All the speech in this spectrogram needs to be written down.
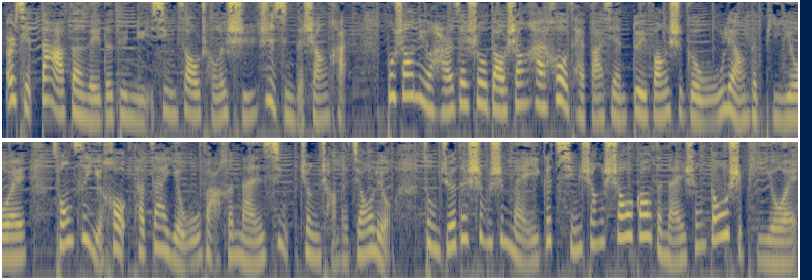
而且大范围的对女性造成了实质性的伤害。不少女孩在受到伤害后，才发现对方是个无良的 PUA。从此以后，她再也无法和男性正常的交流，总觉得是不是每一个情商稍高的男生都是 PUA？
